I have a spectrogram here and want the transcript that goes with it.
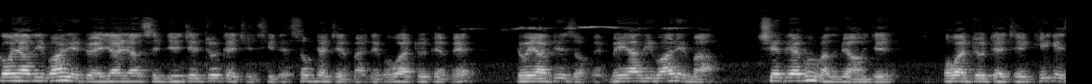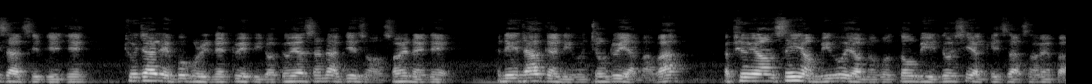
ကောယာဒီဘာတွေအတွက်ရာရာစင်ပြေခြင်းတိုးတက်ခြင်းရှိတဲ့ဆုံးဖြတ်ချက်မှန်တဲ့ဘဝတိုးတက်မယ်။လိုရာပြည့်စုံမယ်။မေယာဒီဘာတွေမှာရှင်ပြိုင်မှုမှန်သမျှအောင်ခြင်းဘဝတိုးတက်ခြင်းခိကိစ္စစင်ပြေခြင်းထူးခြားတဲ့ပုဂ္ဂိုလ်တွေနဲ့တွေ့ပြီးတော့လိုရာဆန္ဒပြည့်စုံအောင်ဆောင်ရွက်နိုင်တဲ့အနေအထားကံတွေကိုကြုံတွေ့ရမှာပါ။အဖြူရောင်ဆေးရောင်မိခိုးရောင်တို့ကိုသုံးပြီးတို့ရှိရကိစ္စဆောင်ရွက်ပါ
